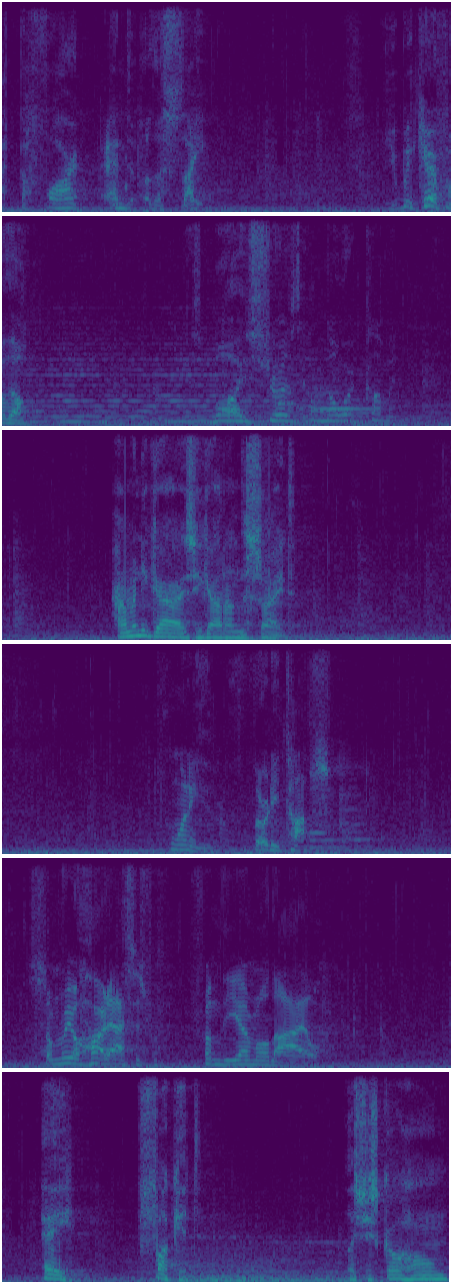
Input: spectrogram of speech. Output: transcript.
At the far end of the site. You be careful though. His boys sure as hell know we're coming. How many guys he got on the site? 20, 30 tops. Some real hard asses from, from the Emerald Isle. Hey, fuck it. Let's just go home,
